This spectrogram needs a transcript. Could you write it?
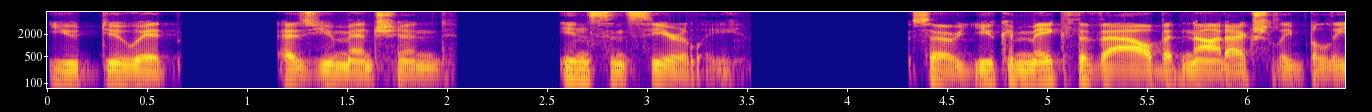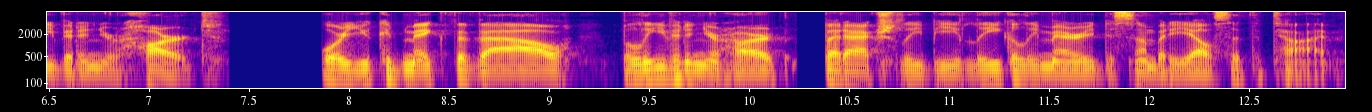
you do it, as you mentioned, insincerely. So you can make the vow, but not actually believe it in your heart. Or you could make the vow, believe it in your heart, but actually be legally married to somebody else at the time.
